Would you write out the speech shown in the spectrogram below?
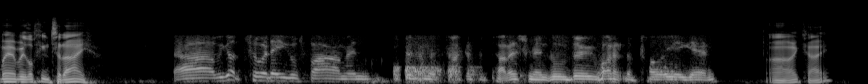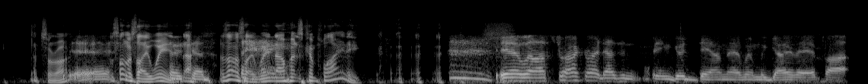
where are we looking today? Uh, we got two at Eagle Farm, and I'm a sucker for punishment, we'll do one at the Poly again. Oh, okay. That's all right. Yeah. As long as they win. So No, as long as they win, no one's complaining. Yeah, well, our strike rate hasn't been good down there when we go there, but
